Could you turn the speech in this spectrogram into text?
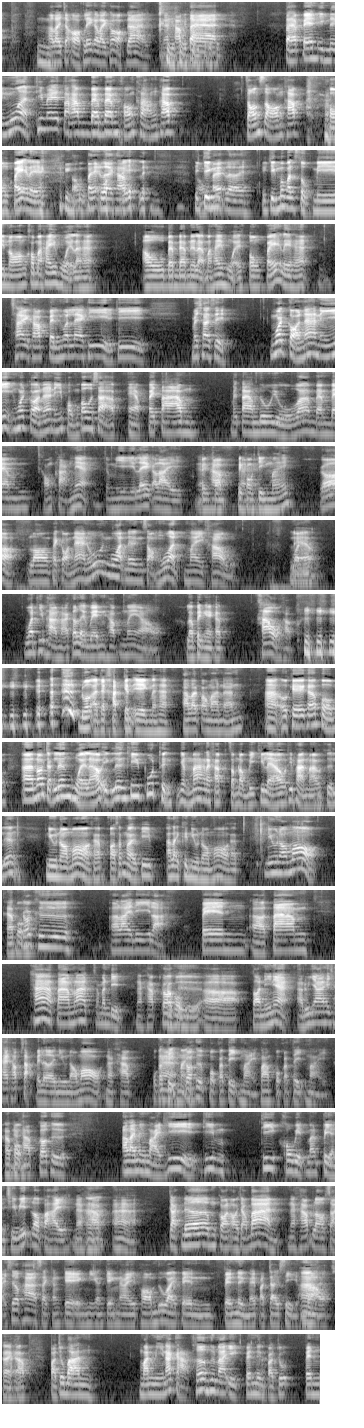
อืมอะไรจะออกเลขอะไรก็ออกได้นะครับ แต่ แต่เป็นอีกหนึ่งงวดที่ไม่ได้ตามแบมแบมของขลังครับสองสองครับ ตรงเป๊ะเลยตรงเป๊ะเลยครับตงป๊ะเลยจริงเป๊ะเลยๆจริง ๆ เมื่อวันศุกร์มีน้องเขามาให้หวยแล้วฮะ เอาแบมแบมเนี่ยแหละมาให้หวยตรงเป๊ะเลยฮะ ใช่ครับ เป็นงวดแรกที่ที่ไม่ใช่สิ งวดก่อนหน้านี้ งวดก่อนหน้านี้ ผมก็อุตส่าห์แอบไปตาม ไปตามดูอยู่ว่าแบมแบมของขลังเนี่ย จะมีเลขอะไรเป็นนะขคอรังบเป็นของจริงไหม ก็ลองไปก่อนหน้านู้นงวดหนึ่งสองงวดไม่เข้า แล้วงวันที่ผ่านมาก็เลยเว้นครับไม่เอา แล้วเป็นไงครับ เข้าครับ ดวงอาจจะขัดกันเองนะฮะ อะไรประมาณนั้น อ่าโอเคครับผมอ่านอกจากเรื่องหวยแล้วอีกเรื่องที่พูดถึงอย่างมากนะครับสำหรับวีคที่แล้วที่ผ่านมาก็คือเรื่อง new normal ครับ ขอสักหน่อยพี่อะไรคือ new normal ครับ New Normal ครับผมก็คืออะไรดีล่ะ เป็นเอ่อตามถ้าตามราชบัณฑิตนะครับ ก็คือเอ่อตอนนี้เนี่ยอนุญาตให้ใช้ทับศัพท์ไปเลย New Normal นะครับปกติใหม่ อ่าก็คือปกติใหม่ความปกติใหม่ครับผม นะครับ ก็คืออะไรใหม่ ๆ ที่ที่ ที่โควิดมันเปลี่ยนชีวิตเราไปนะครับอ่าจากเดิมก่อนออกจากบ้านนะครับ เราใส่เสื้อผ้าใส่กางเกง มีกางเกงในพร้อมด้วยเป็นเป็นหนึ่งในปัจจัยสี่ของเราใช่ครับนะปัจจุบันมันมีหน้ากากเพิ่มขึ้นมาอีกเป็นหนึ่งปัจจุเป็น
